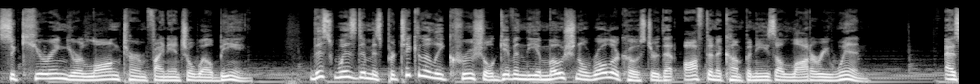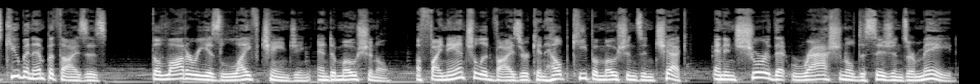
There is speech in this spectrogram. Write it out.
securing your long term financial well being. This wisdom is particularly crucial given the emotional roller coaster that often accompanies a lottery win. As Cuban empathizes, the lottery is life changing and emotional. A financial advisor can help keep emotions in check and ensure that rational decisions are made,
